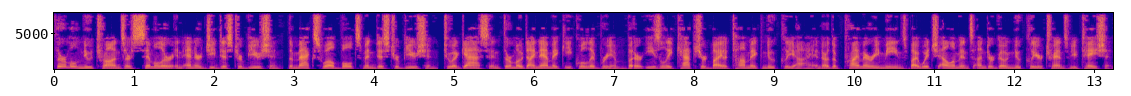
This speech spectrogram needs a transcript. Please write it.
Thermal neutrons are similar in energy distribution the Maxwell-Boltzmann distribution to a gas in thermodynamic equilibrium but are easily captured by atomic nuclei and are the primary means by which elements undergo nuclear transmutation.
